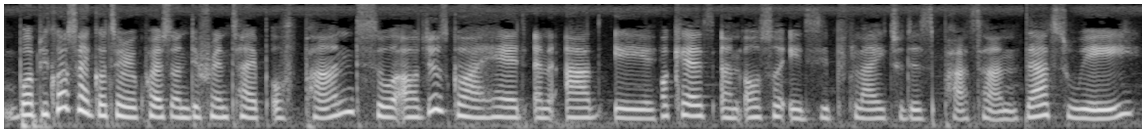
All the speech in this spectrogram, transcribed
But because I got a request on different type of pants, so I'll just go ahead and add a pocket and also a zip fly to this pattern. That way,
